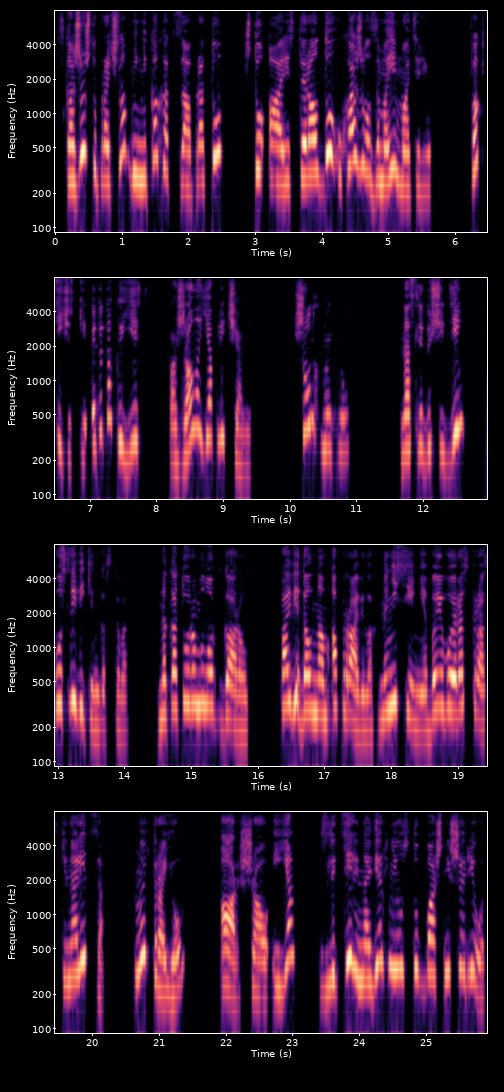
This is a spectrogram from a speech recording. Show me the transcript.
Скажу, что прочла в дневниках отца про то, что Арис Тералдо ухаживал за моей матерью. Фактически, это так и есть. Пожала я плечами. Шон хмыкнул. На следующий день, после викинговского, на котором лорд Гарольд поведал нам о правилах нанесения боевой раскраски на лица, мы втроем, Ар, Шао и я, взлетели на верхний уступ башни Шариот.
